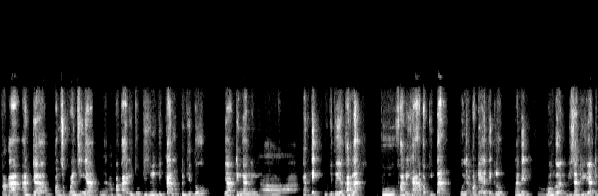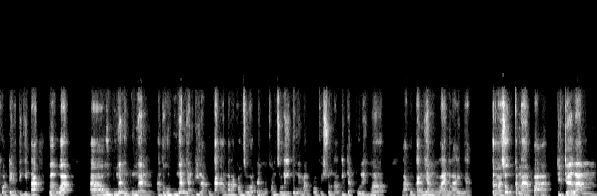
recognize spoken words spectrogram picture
maka ada konsekuensinya. Apakah itu dihentikan begitu ya dengan uh, etik begitu ya? Karena Bu Fariha atau kita punya kode etik loh. Nanti monggo bisa dilihat di kode etik kita bahwa eh, hubungan-hubungan uh, atau hubungan yang dilakukan antara konselor dan konseli itu memang profesional, tidak boleh melakukan yang lain-lainnya. Termasuk kenapa di dalam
